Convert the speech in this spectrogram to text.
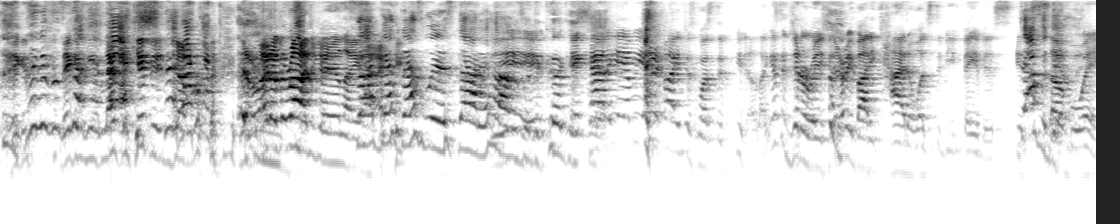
Niggas, was niggas just left the kitchen, shit. jump, jump right on the garage, man. Like, So I guess that's where it started, huh? yeah, with the cookies. It kinda, yeah, I mean, everybody just wants to, you know, like it's a generation. Everybody kind of wants to be famous in Definitely. some way.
